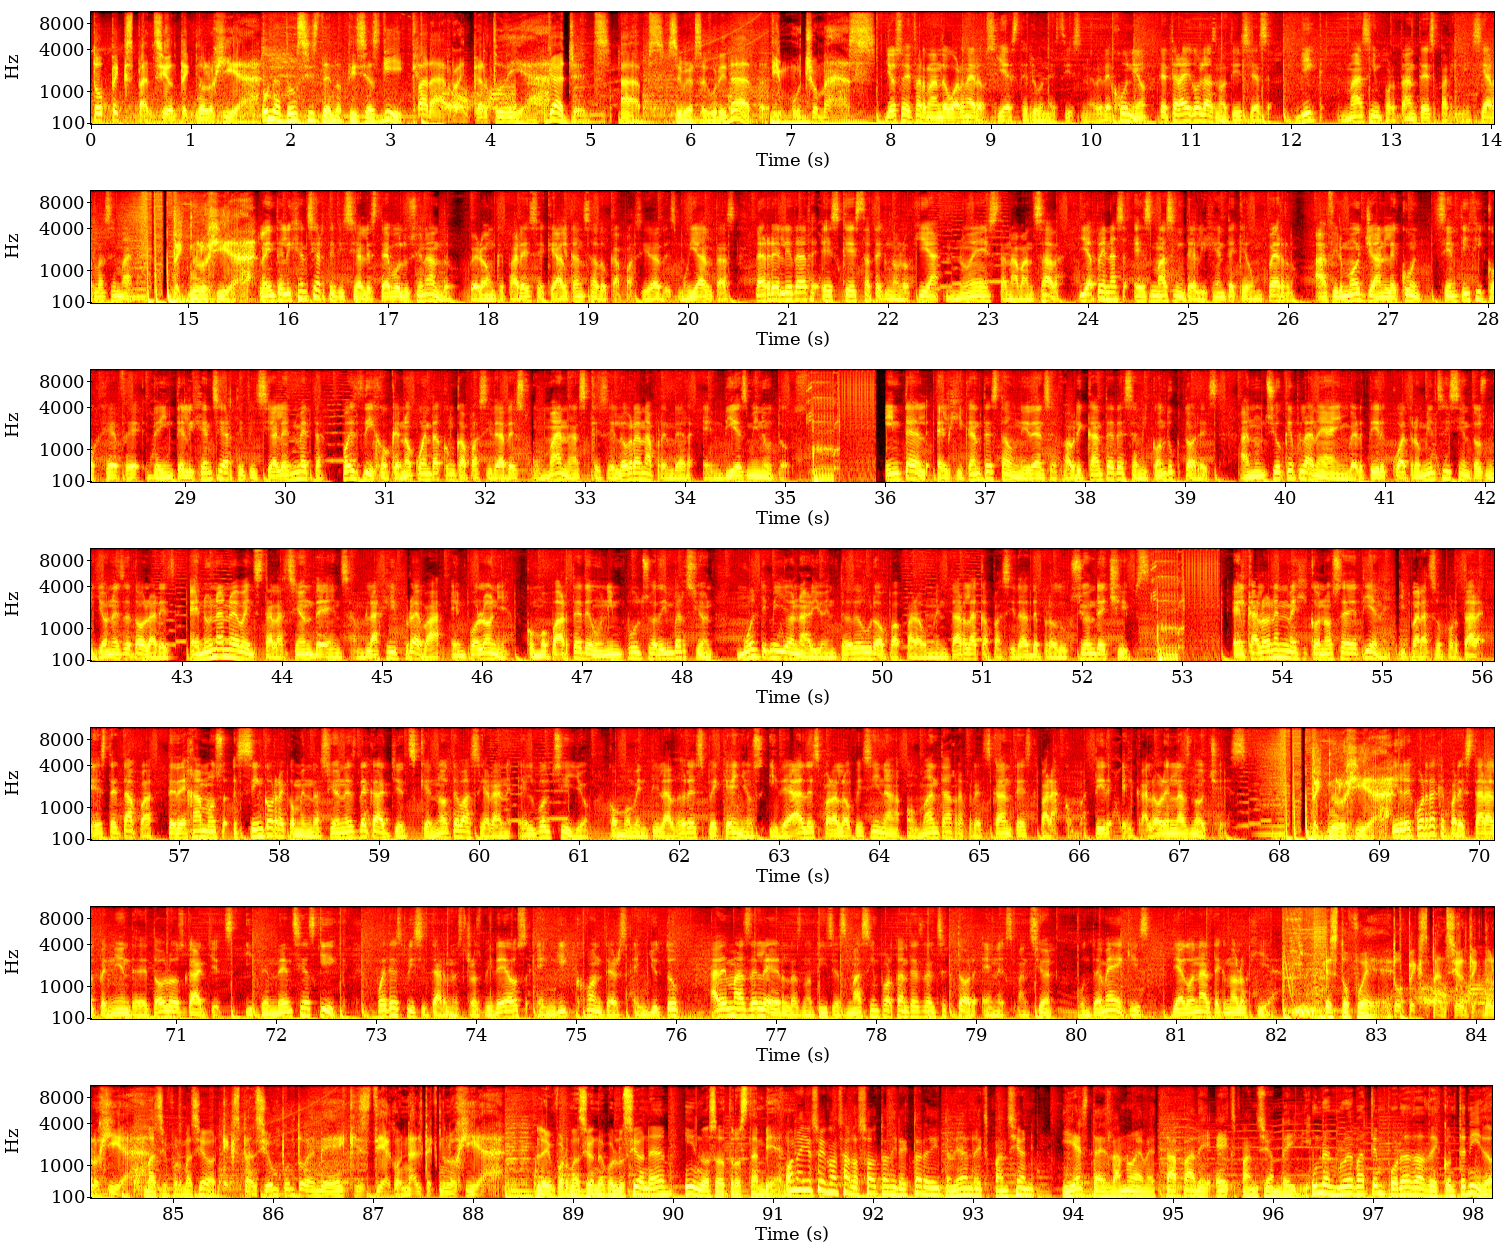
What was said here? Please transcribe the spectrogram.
Top Expansión Tecnología. Una dosis de noticias geek para arrancar tu día. Gadgets, apps, ciberseguridad y mucho más. Yo soy Fernando Guarneros y este lunes 19 de junio te traigo las noticias geek más importantes para iniciar la semana. Tecnología. La inteligencia artificial está evolucionando, pero aunque parece que ha alcanzado capacidades muy altas, la realidad es que esta tecnología no es tan avanzada y apenas es más inteligente que un perro, afirmó Jan LeCun, científico jefe de inteligencia artificial en Meta, pues dijo que no cuenta con capacidades humanas que se logran aprender en 10 minutos. Intel, el gigante estadounidense fabricante de semiconductores, anunció que planea invertir 4.600 millones de dólares en una nueva instalación de ensamblaje y prueba en Polonia, como parte de un impulso de inversión multimillonario en toda Europa para aumentar la capacidad de producción de chips. El calor en México no se detiene y para soportar esta etapa te dejamos 5 recomendaciones de gadgets que no te vaciarán el bolsillo como ventiladores pequeños ideales para la oficina o mantas refrescantes para combatir el calor en las noches. Tecnología. Y recuerda que para estar al pendiente de todos los gadgets y tendencias geek, puedes visitar nuestros videos en Geek Hunters en YouTube, además de leer las noticias más importantes del sector en expansión.mx, diagonal tecnología. Esto fue Top Expansión Tecnología. Más información, expansión.mx, diagonal tecnología. La información evoluciona y nosotros también. Hola, yo soy Gonzalo Soto, director editorial de Expansión, y esta es la nueva etapa de Expansión Daily. Una nueva temporada de contenido,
